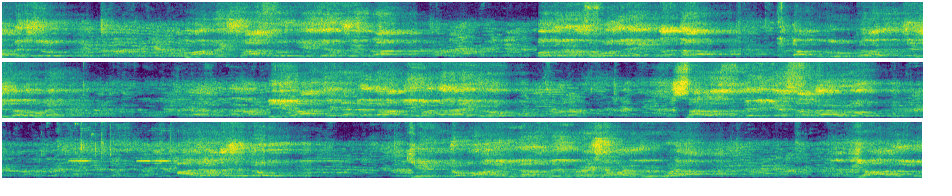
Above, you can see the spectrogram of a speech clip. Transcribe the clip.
ಅಧ್ಯಕ್ಷರು, ಮಾನ್ಯ ಶಾಸಕರು, ಕೆಜಿಎಫ್ ಕ್ಷೇತ್ರ, ಮತ್ತು ನನ್ನ ಸಹೋದರಿಯಾಗಿದ್ದಂಥ ಡಾಕ್ಟರ್ ರೂಪಕಲಾ ಶಶಿಧರ್ ಅವರೇ ಈ ರಾಜ್ಯ ಕಂಡಂತಹ ಧೀಮಂತ ನಾಯಕರು, ಸರಳ ಸತ್ಯನಿಗೆ ಸರ್ದಾರರು, ಅಜಾತ ಶತ್ರು, ಎಂಟು ಬಾರಿ ವಿಧಾನಸಭೆಯಲ್ಲಿ ಪ್ರವೇಶ ಮಾಡಿದ್ರು ಕೂಡ ಯಾರಲ್ಲೂ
